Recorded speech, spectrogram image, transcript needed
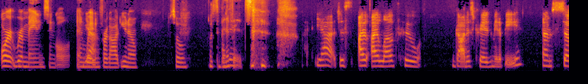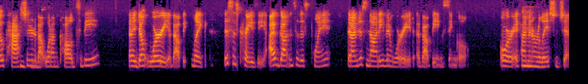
or Mhm. remaining single and Yeah. waiting for god you know So, what's the benefits? yeah just i i love who god has created me to be and i'm so passionate Mhm. about what i'm called to be that i don't worry about be- like this is crazy i've gotten to this point that i'm just not even worried about being single or if i'm in a Mm. relationship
